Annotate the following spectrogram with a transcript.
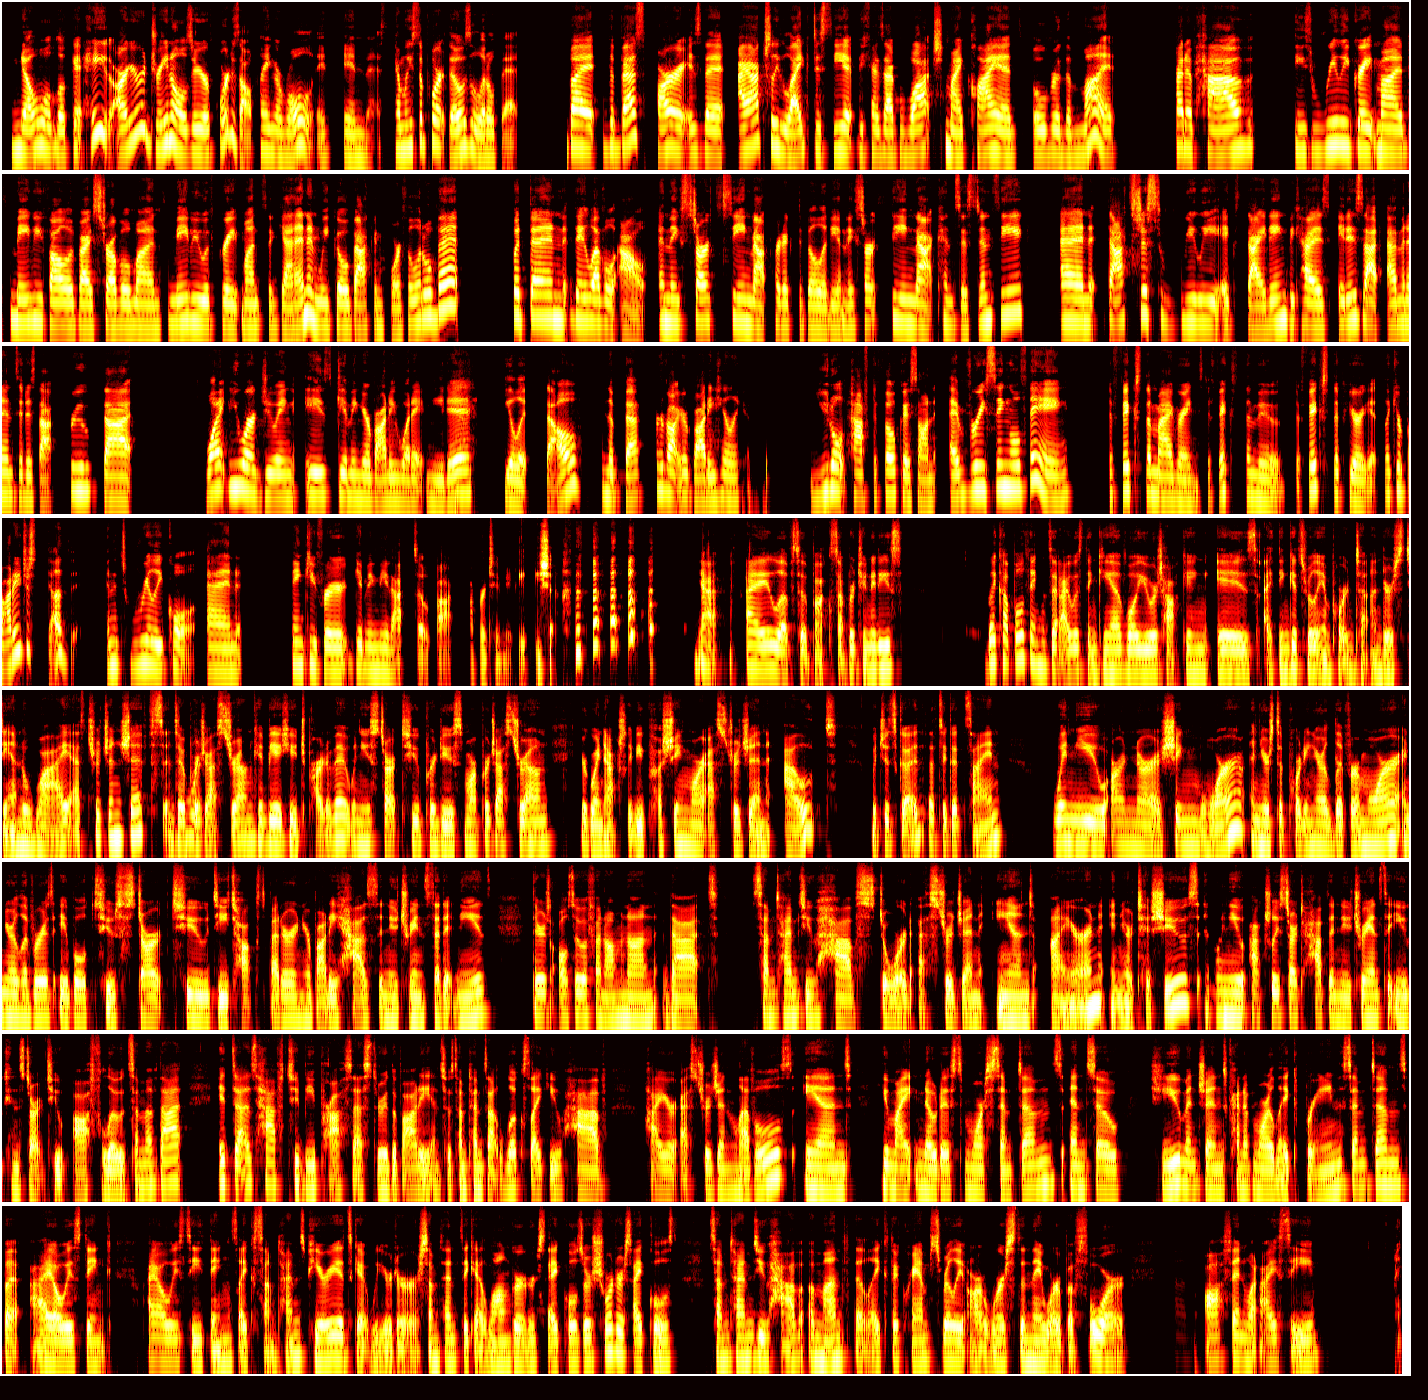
no, we'll look at, hey, are your adrenals or your cortisol playing a role in, in this? Can we support those a little bit? But the best part is that I actually like to see it because I've watched my clients over the month kind of have these really great months, maybe followed by struggle months, maybe with great months again. And we go back and forth a little bit. But then they level out and they start seeing that predictability and they start seeing that consistency. And that's just really exciting because it is that evidence, it is that proof that what you are doing is giving your body what it needed, heal itself. And the best part about your body healing is you don't have to focus on every single thing to fix the migraines, to fix the moods, to fix the period. Like your body just does it. And it's really cool. And thank you for giving me that soapbox opportunity, Leisha. yeah, I love soapbox opportunities. The couple things that I was thinking of while you were talking is I think it's really important to understand why estrogen shifts. And so progesterone can be a huge part of it. When you start to produce more progesterone, you're going to actually be pushing more estrogen out, which is good. That's a good sign. When you are nourishing more and you're supporting your liver more, and your liver is able to start to detox better and your body has the nutrients that it needs, there's also a phenomenon that Sometimes you have stored estrogen and iron in your tissues. And when you actually start to have the nutrients that you can start to offload some of that, it does have to be processed through the body. And so sometimes that looks like you have higher estrogen levels and you might notice more symptoms. And so you mentioned kind of more like brain symptoms, but I always think I always see things like sometimes periods get weirder, sometimes they get longer cycles or shorter cycles. Sometimes you have a month that like the cramps really are worse than they were before. Um, often, what I see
